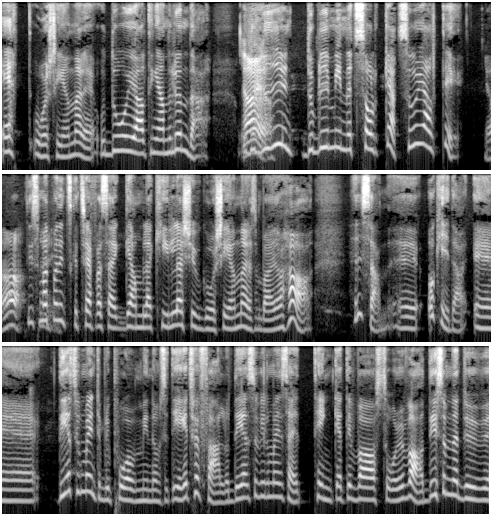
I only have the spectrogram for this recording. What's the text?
ett år senare och då är ju allting annorlunda. Och då, blir då blir minnet solkat, så är det alltid. Ja, Det är som att man inte ska träffa så här gamla killar 20 år senare som bara jaha, hejsan, eh, okej då. Eh, dels vill man inte bli påmind om sitt eget förfall och dels så vill man ju så här, tänka att det var så det var. Det är som när du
